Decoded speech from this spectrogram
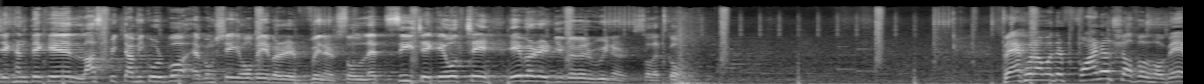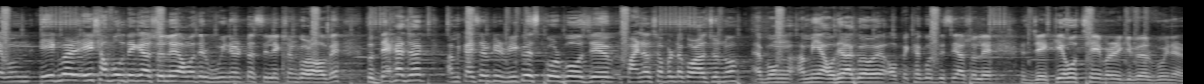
যেখান থেকে লাস্ট পিকটা আমি করব এবং সেই হবে এবারের উইনার সো লেটস সি যে কে হচ্ছে এবারের গিভ এর উইনার সো লেটস গো তো এখন আমাদের ফাইনাল সফল হবে এবং একবার এই সফল থেকে আসলে আমাদের উইনারটা সিলেকশন করা হবে। তো দেখা যাক, আমি কাইসারকে রিকোয়েস্ট করব যে ফাইনাল সফলটা করার জন্য এবং আমি অধীর আগ্রহে অপেক্ষা করতেছি আসলে যে কে হচ্ছে এবারের গিভের উইনার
